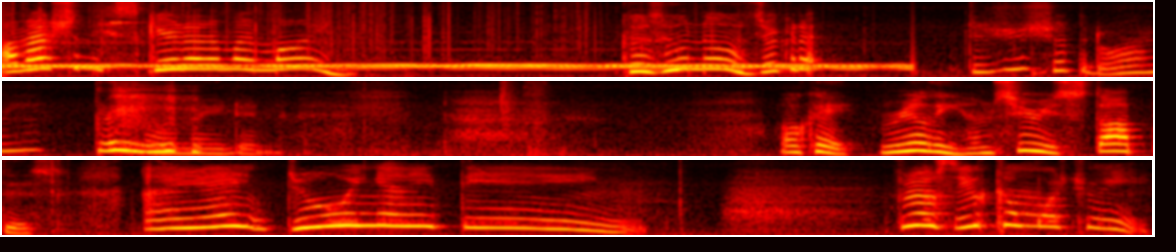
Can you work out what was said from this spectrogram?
I'm actually scared out of my mind. Cause who knows? They're gonna. Did you shut the door on me? No, no, you didn't. Okay, really, I'm serious. Stop this. I ain't doing anything. First, you can watch me.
